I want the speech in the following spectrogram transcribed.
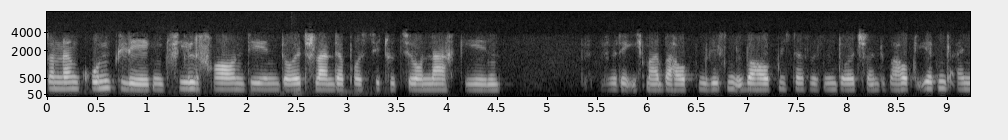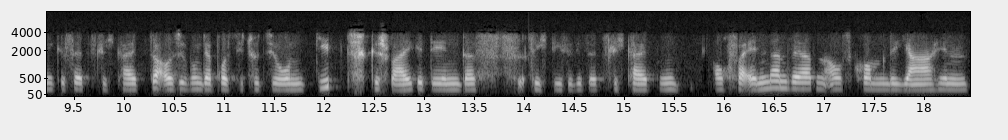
sondern grundlegend. Viele Frauen, die in Deutschland der Prostitution nachgehen, würde ich mal behaupten, wissen überhaupt nicht, dass es in Deutschland überhaupt irgendeine Gesetzlichkeit zur Ausübung der Prostitution gibt, geschweige denn, dass sich diese Gesetzlichkeiten auch verändern werden aufs kommende Jahr hin.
